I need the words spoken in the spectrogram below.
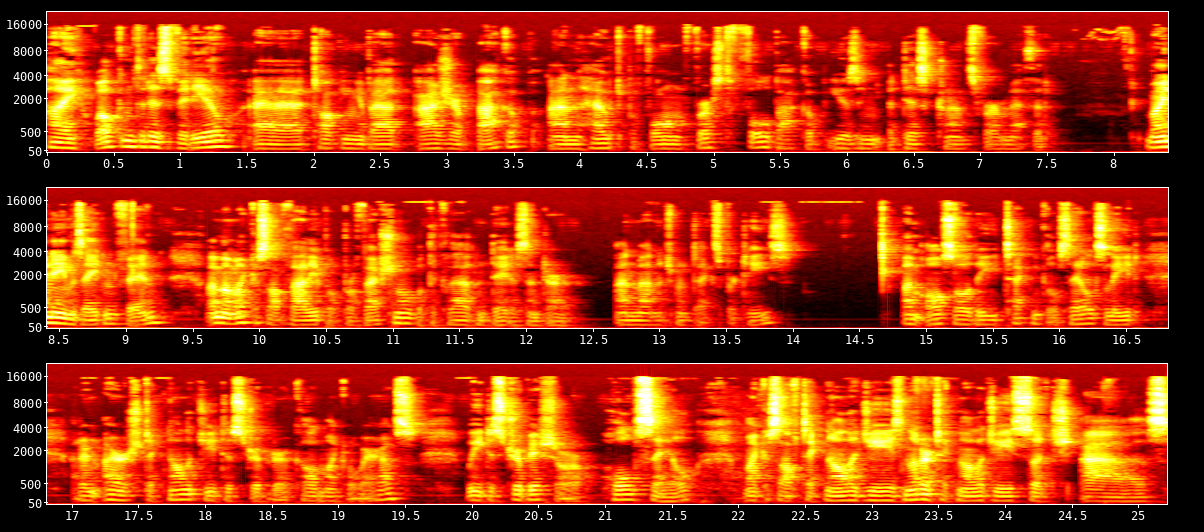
Hi, welcome to this video uh, talking about Azure Backup and how to perform a first full backup using a disk transfer method. My name is Aidan Finn. I'm a Microsoft Valuable Professional with the Cloud and Data Center and Management expertise. I'm also the Technical Sales Lead at an Irish technology distributor called Micro Warehouse. We distribute or wholesale Microsoft technologies and other technologies such as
